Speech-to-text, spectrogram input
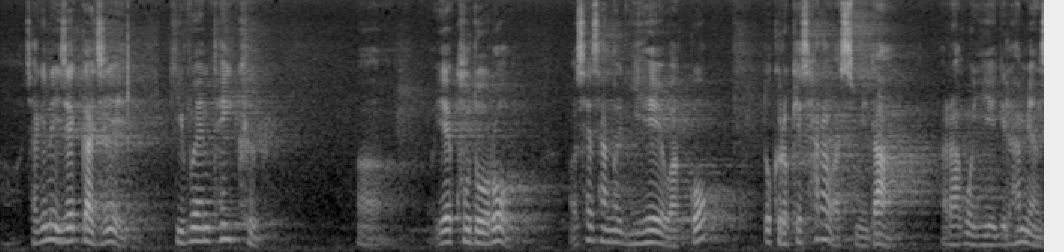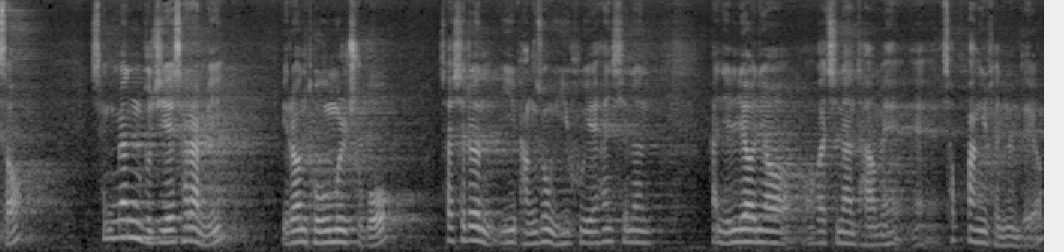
어, 자기는 이제까지 give and take 의 구도로 세상을 이해해 왔고 또 그렇게 살아왔습니다. 라고 이 얘기를 하면서 생면부지의 사람이 이런 도움을 주고 사실은 이 방송 이후에 한 씨는 한 1년여가 지난 다음에 석방이 됐는데요.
